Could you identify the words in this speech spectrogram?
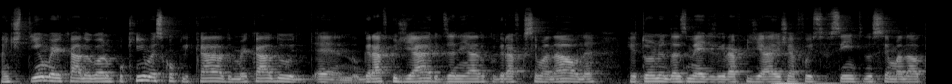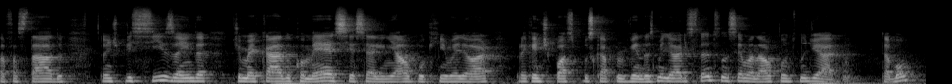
A gente tem um mercado agora um pouquinho mais complicado, mercado é, no gráfico diário desalinhado com o gráfico semanal, né? Retorno das médias gráfico diário já foi suficiente, no semanal está afastado. Então a gente precisa ainda que o mercado comece a se alinhar um pouquinho melhor para que a gente possa buscar por vendas melhores, tanto no semanal quanto no diário, tá bom?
